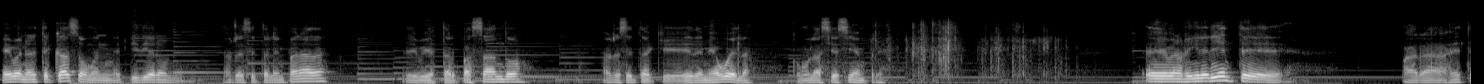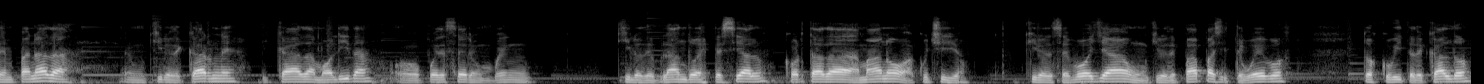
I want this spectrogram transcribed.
Eh, bueno, en este caso me pidieron la receta de la empanada. Eh, voy a estar pasando la receta que es de mi abuela, como lo hacía siempre. Eh, bueno, los ingredientes para esta empanada, un kilo de carne picada, molida, o puede ser un buen kilo de blando especial, cortada a mano o a cuchillo. Un kilo de cebolla, un kilo de papas, siete huevos, dos cubitos de caldo,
